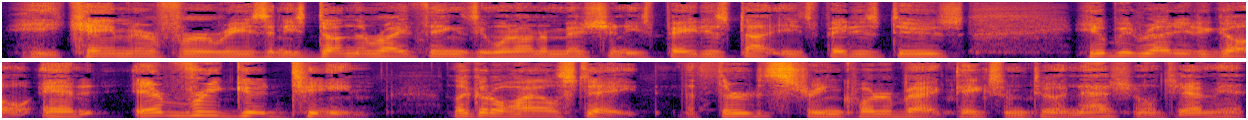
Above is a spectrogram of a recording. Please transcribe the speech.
He came here for a reason. He's done the right things. He went on a mission. He's paid his he's paid his dues. He'll be ready to go. And every good team, look at Ohio State. The third string quarterback takes them to a national champion.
